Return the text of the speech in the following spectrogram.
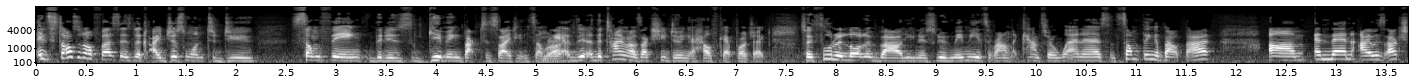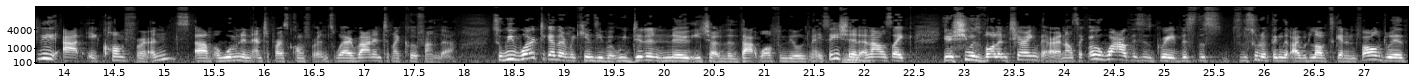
It started off first as look, I just want to do something that is giving back to society in some right. way. At the, at the, time, I was actually doing a healthcare project. So I thought a lot about, you know, sort of maybe it's around like cancer awareness and something about that. Um, and then I was actually at a conference, um, a Women in Enterprise conference, where I ran into my co-founder. So we worked together at McKinsey, but we didn't know each other that well from the organization. Mm. And I was like, you know, she was volunteering there, and I was like, oh wow, this is great. This is the sort of thing that I would love to get involved with,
